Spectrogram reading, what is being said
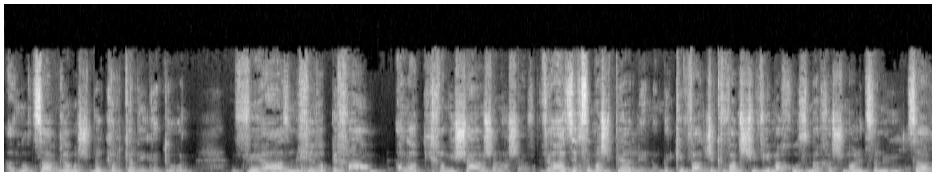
אז נוצר גם משבר כלכלי גדול, ואז מחיר הפחם עלה פי חמישה השנה שעברה. ואז איך זה משפיע עלינו? מכיוון שכבר 70% מהחשמל אצלנו יוצר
